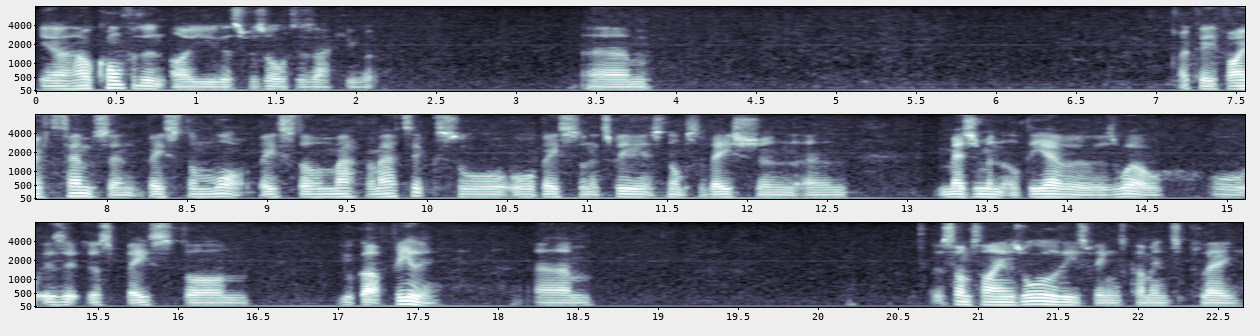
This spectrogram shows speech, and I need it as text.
you know, how confident are you this result is accurate? Um, okay, five to ten percent based on what? Based on mathematics or, or based on experience and observation and measurement of the error as well, or is it just based on your gut feeling? Um, sometimes all of these things come into play,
